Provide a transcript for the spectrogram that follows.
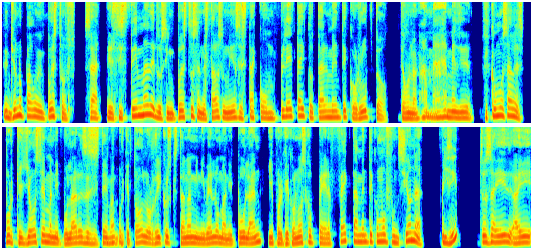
yo no pago impuestos. O sea, el sistema de los impuestos en Estados Unidos está completa y totalmente corrupto. No mames. ¿Y cómo sabes? Porque yo sé manipular ese sistema, porque todos los ricos que están a mi nivel lo manipulan y porque conozco perfectamente cómo funciona. ¿Y sí? Entonces ahí, ahí,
